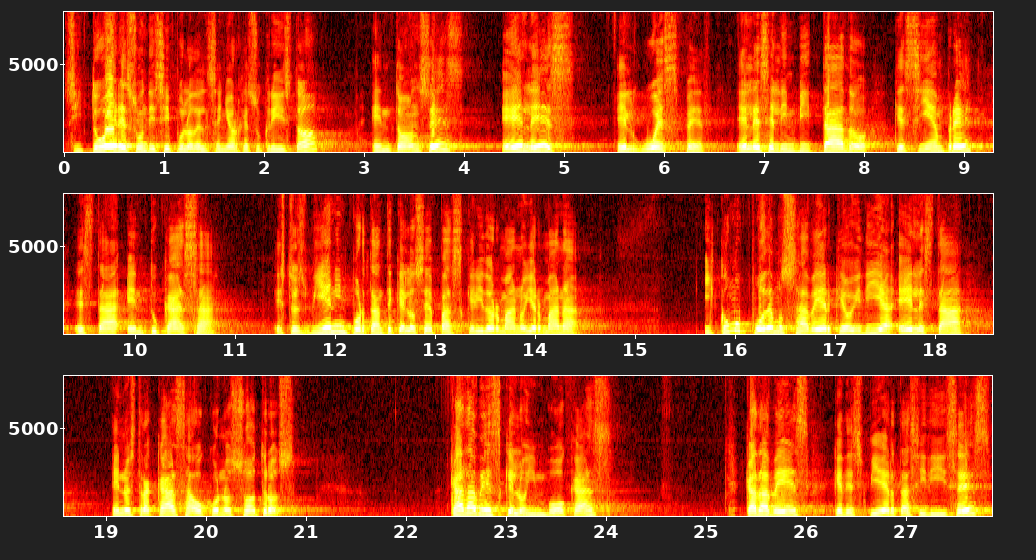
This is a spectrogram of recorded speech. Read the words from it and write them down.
Si tú eres un discípulo del Señor Jesucristo, entonces él es el huésped, Él es el invitado siempre está en tu casa. Esto es bien importante que lo sepas, querido hermano y hermana. ¿Y cómo podemos saber que hoy día Él está en nuestra casa o con nosotros? Cada vez que lo invocas, cada vez que despiertas y dices,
